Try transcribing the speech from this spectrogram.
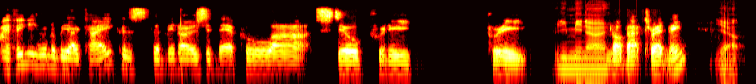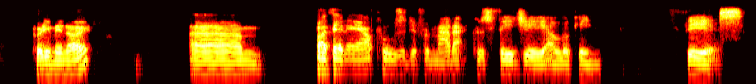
I think England will be okay because the minnows in their pool are still pretty, pretty Pretty minnow. not that threatening. Yeah. pretty minnow. Um, but then our pool's a different matter because Fiji are looking fierce.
